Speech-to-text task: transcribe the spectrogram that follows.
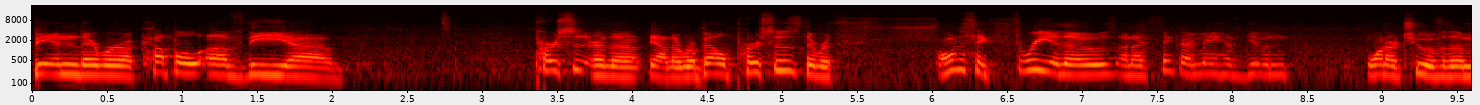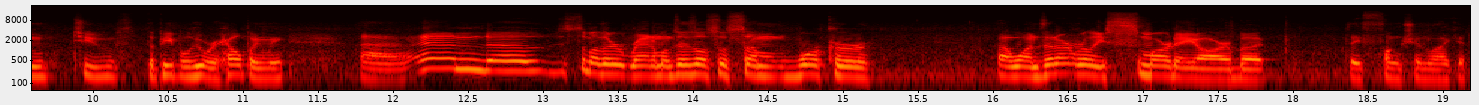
bin. There were a couple of the uh, purses, or the yeah, the Rebelle purses. There were, I want to say three of those, and I think I may have given one or two of them to the people who were helping me. Uh, and uh, some other random ones. There's also some worker uh, ones that aren't really smart AR, but they function like it.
